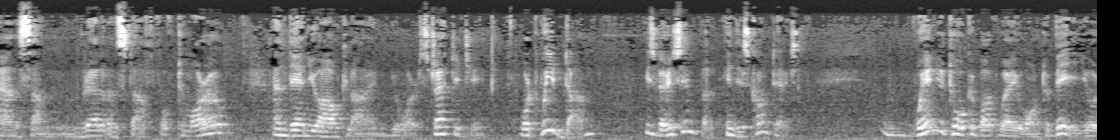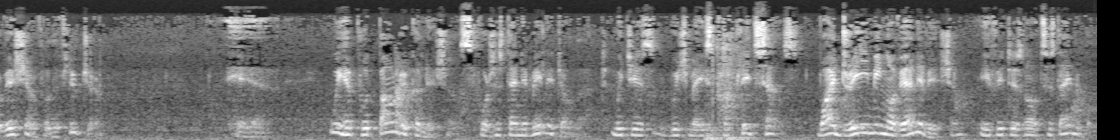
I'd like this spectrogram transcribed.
and some relevant stuff for tomorrow, and then you outline your strategy. What we've done is very simple in this context. When you talk about where you want to be, your vision for the future, uh, we have put boundary conditions for sustainability on that, which is which makes complete sense. Why dreaming of any vision if it is not sustainable?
